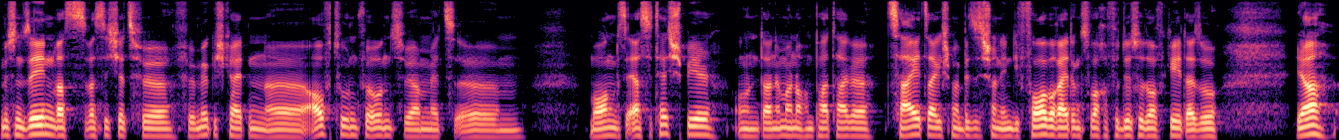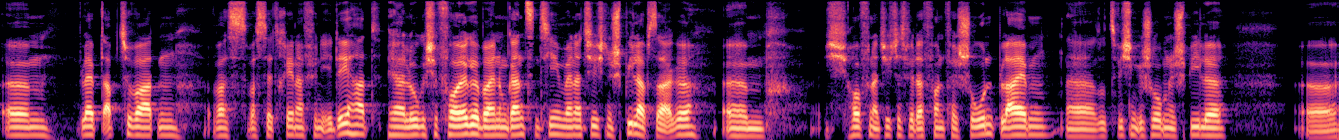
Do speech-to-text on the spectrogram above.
müssen sehen, was, was sich jetzt für, für Möglichkeiten äh, auftun für uns. Wir haben jetzt ähm, morgen das erste Testspiel und dann immer noch ein paar Tage Zeit, sage ich mal, bis es schon in die Vorbereitungswoche für Düsseldorf geht. Also ja, ähm, bleibt abzuwarten, was, was der Trainer für eine Idee hat. Ja, logische Folge bei einem ganzen Team wäre natürlich eine Spielabsage. Ähm, ich hoffe natürlich, dass wir davon verschont bleiben. Äh, so zwischengeschobene Spiele äh,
